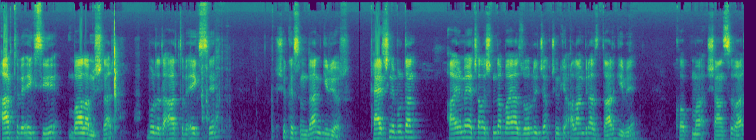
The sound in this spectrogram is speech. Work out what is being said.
Artı ve eksiği bağlamışlar. Burada da artı ve eksi şu kısımdan giriyor. Perçini buradan ayırmaya çalıştığımda bayağı zorlayacak. Çünkü alan biraz dar gibi. Kopma şansı var.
